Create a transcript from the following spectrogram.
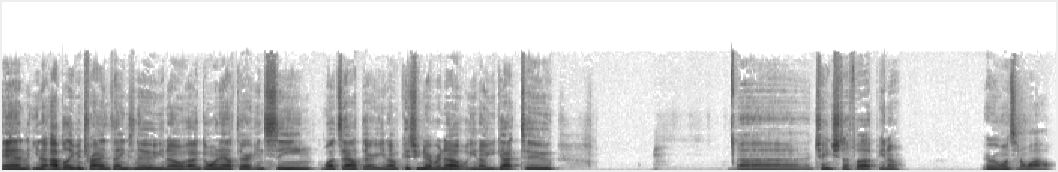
And you know, I believe in trying things new. You know, uh, going out there and seeing what's out there. You know, because you never know. You know, you got to uh, change stuff up, you know, every once in a while.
